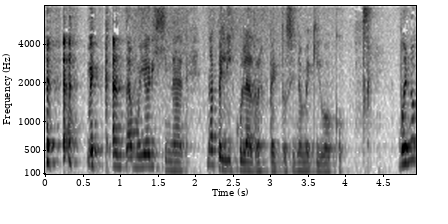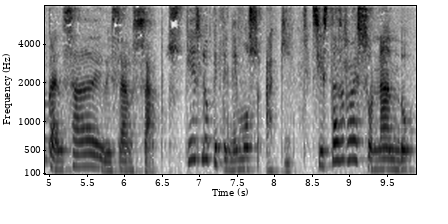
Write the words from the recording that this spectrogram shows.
me encanta, muy original. Una película al respecto, si no me equivoco. Bueno, cansada de besar sapos. ¿Qué es lo que tenemos aquí? Si estás resonando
